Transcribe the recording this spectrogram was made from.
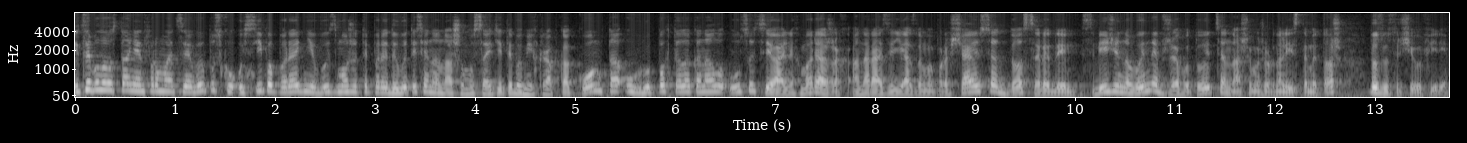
І це була остання інформація випуску. Усі попередні ви зможете передивитися на нашому сайті tvmih.com та у групах телеканалу у соціальних мережах. А наразі я з вами прощаюся до середи. Свіжі новини вже готуються нашими журналістами. Тож до зустрічі в ефірі.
